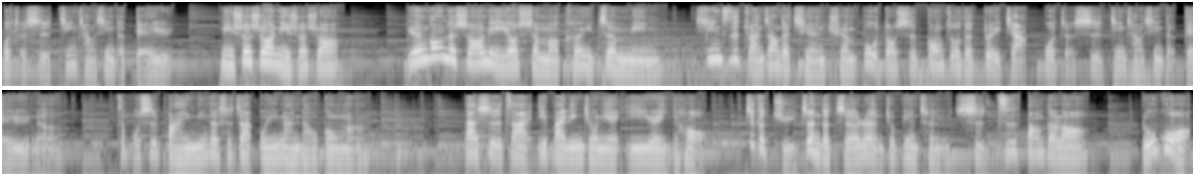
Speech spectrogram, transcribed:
或者是经常性的给予。你说说，你说说，员工的手里有什么可以证明薪资转账的钱全部都是工作的对价，或者是经常性的给予呢？这不是摆明的是在为难劳工吗？但是在一百零九年一月以后。这个举证的责任就变成是资方的喽。如果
